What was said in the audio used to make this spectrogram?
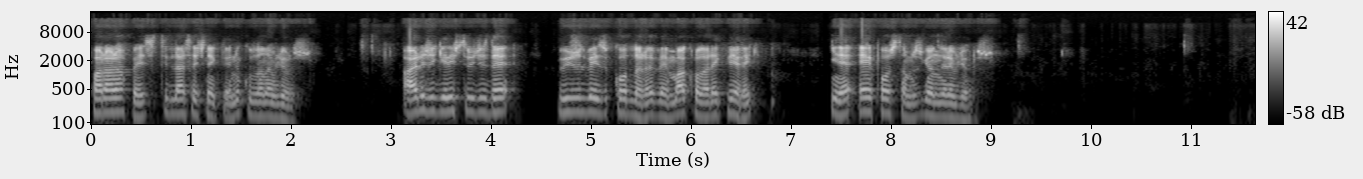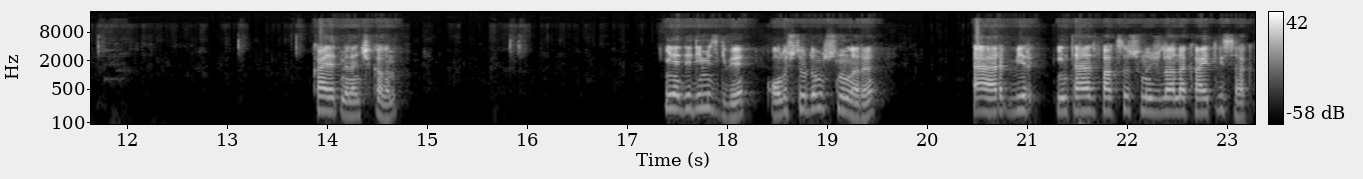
paragraf ve stiller seçeneklerini kullanabiliyoruz. Ayrıca geliştiricide Visual Basic kodları ve makrolar ekleyerek yine e-postamızı gönderebiliyoruz. Kaydetmeden çıkalım. Yine dediğimiz gibi oluşturduğumuz sunuları eğer bir internet faksı sunucularına kayıtlıysak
